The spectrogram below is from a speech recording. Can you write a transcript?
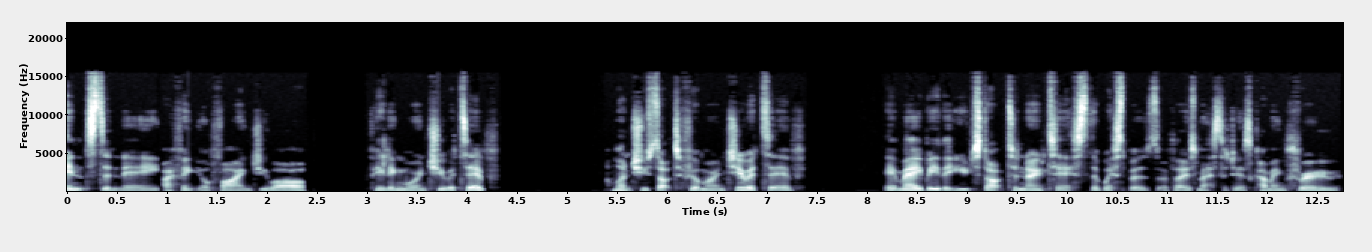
instantly, I think you'll find you are feeling more intuitive. Once you start to feel more intuitive, it may be that you start to notice the whispers of those messages coming through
